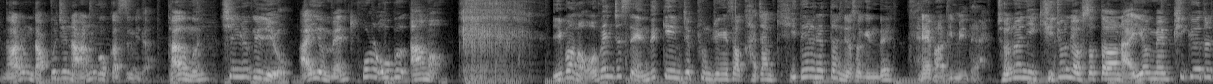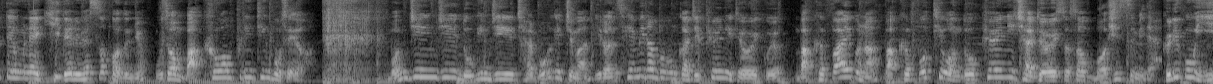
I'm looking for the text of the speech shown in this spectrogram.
나름 나쁘진 않은 것 같습니다. 다음은 76125 아이언맨 홀 오브 아머 이번 어벤져스 엔드게임 제품 중에서 가장 기대를 했던 녀석인데 대박입니다. 저는 이 기존에 없었던 아이언맨 피규어들 때문에 기대를 했었거든요. 우선 마크1 프린팅 보세요. 먼지인지 녹인지 잘 모르겠지만 이런 세밀한 부분까지 표현이 되어 있고요. 마크 5나 마크 41도 표현이 잘 되어 있어서 멋있습니다. 그리고 이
